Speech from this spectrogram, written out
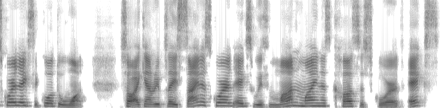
squared x equal to 1. So I can replace sine squared x with 1 minus cos squared x.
